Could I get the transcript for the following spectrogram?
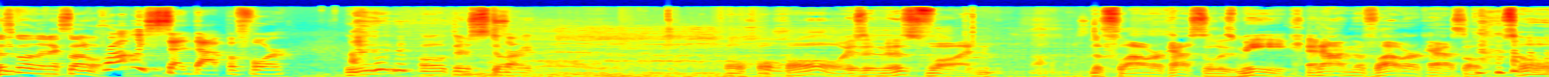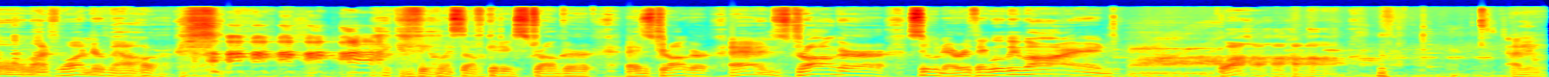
Let's go to the next level. You probably said that before. Ooh, oh, there's story. Oh ho ho, isn't this fun? The flower castle is me, and I'm the flower castle. So much wonder power. I can feel myself getting stronger and stronger and stronger. Soon everything will be mine. I mean,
